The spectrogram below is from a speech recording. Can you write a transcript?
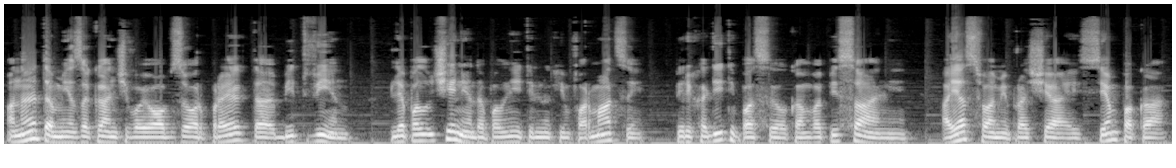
А на этом я заканчиваю обзор проекта Bitwin. Для получения дополнительных информаций переходите по ссылкам в описании. А я с вами прощаюсь. Всем пока.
